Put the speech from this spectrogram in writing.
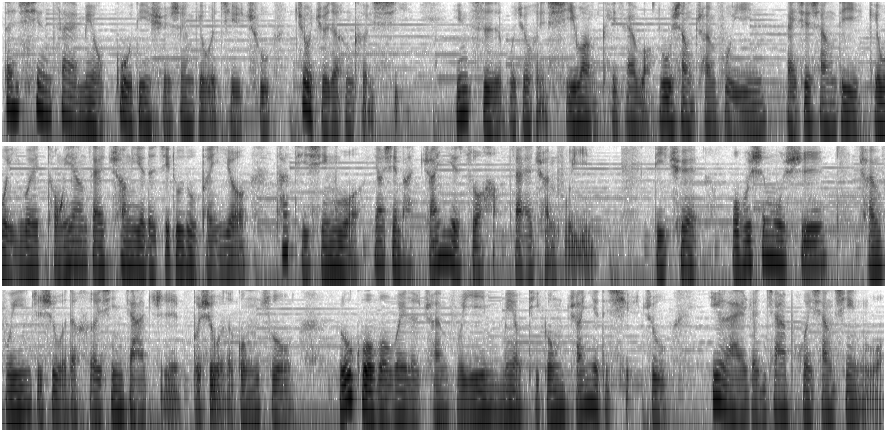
但现在没有固定学生给我接触，就觉得很可惜。因此，我就很希望可以在网络上传福音。感谢上帝给我一位同样在创业的基督徒朋友，他提醒我要先把专业做好，再来传福音。的确，我不是牧师，传福音只是我的核心价值，不是我的工作。如果我为了传福音没有提供专业的协助，一来人家不会相信我，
